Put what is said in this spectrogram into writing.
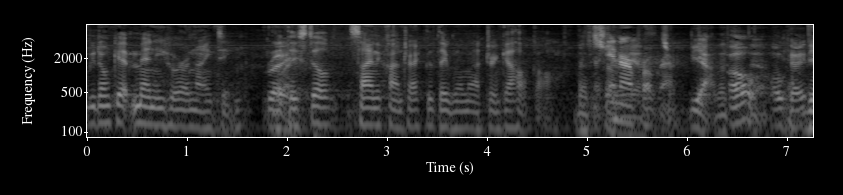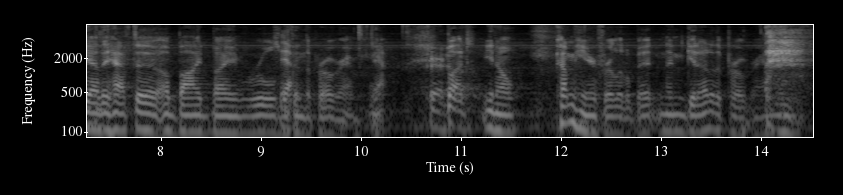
we don't get many who are 19. Right. But they still sign a contract that they will not drink alcohol. That's In our yeah, that's program. right. Yeah. that- Oh, yeah. okay. Yeah, they have to abide by rules Yeah. within the program. Yeah. Fair enough. But, you know, come here for a little bit and then get out of the program and,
